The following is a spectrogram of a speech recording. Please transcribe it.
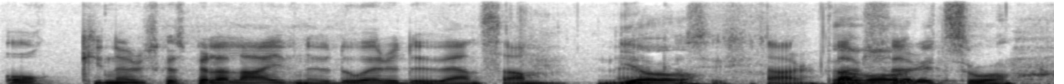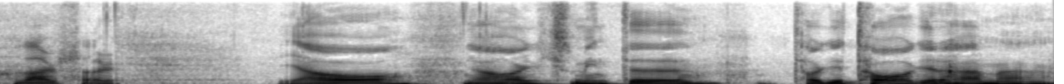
och när du ska spela live nu, då är det du ensam med Ja, akustisk gitarr. det har Varför? varit så. Varför? Ja, jag har liksom inte tagit tag i det här med...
